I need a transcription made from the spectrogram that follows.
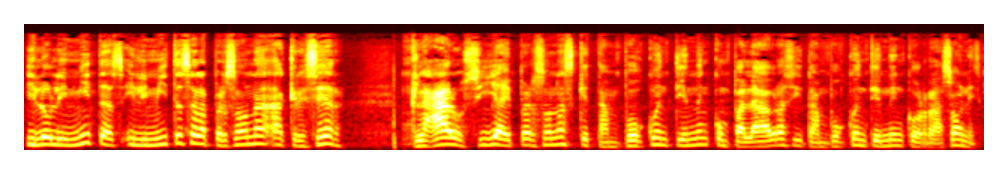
y lo limitas y limitas a la persona a crecer. Claro, sí, hay personas que tampoco entienden con palabras y tampoco entienden con razones,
